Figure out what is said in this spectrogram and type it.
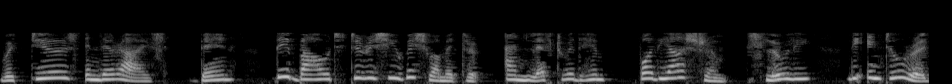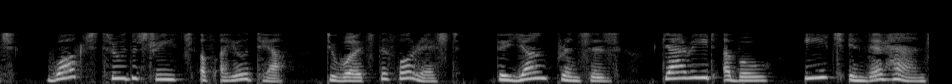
with tears in their eyes. Then they bowed to Rishi Vishwamitra and left with him for the ashram. Slowly the entourage walked through the streets of Ayodhya towards the forest. The young princes carried a bow each in their hands.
